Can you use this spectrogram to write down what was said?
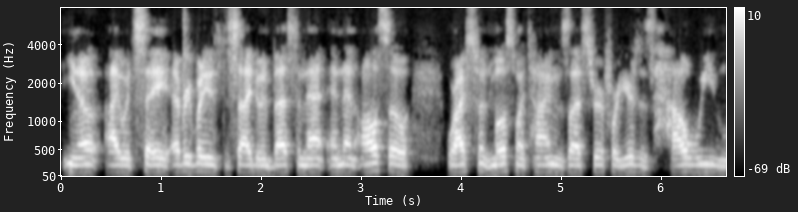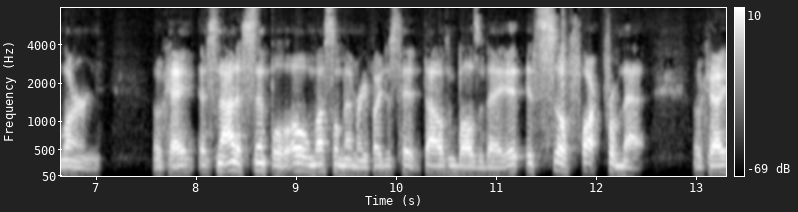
you know, I would say everybody has decided to invest in that. And then also, where I've spent most of my time these last three or four years is how we learn. Okay, it's not a simple oh muscle memory. If I just hit thousand balls a day, it, it's so far from that. Okay,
